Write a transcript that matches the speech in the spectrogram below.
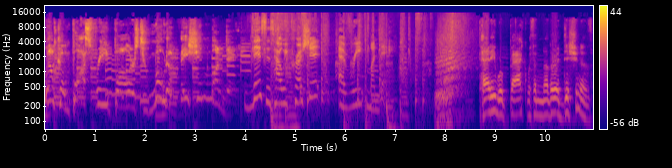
Welcome, boss free ballers, to Motivation Monday. This is how we crush it every Monday. Patty, we're back with another edition of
